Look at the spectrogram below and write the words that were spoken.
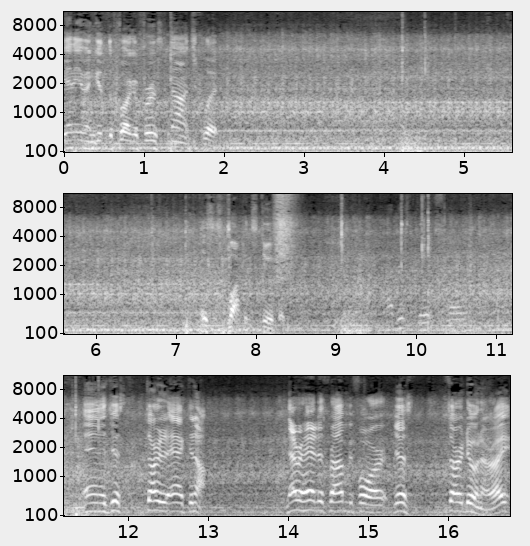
Can't even get the fucking first notch click. This is fucking stupid. I just do it slow. And it just started acting up. Never had this problem before, just started doing it, right?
